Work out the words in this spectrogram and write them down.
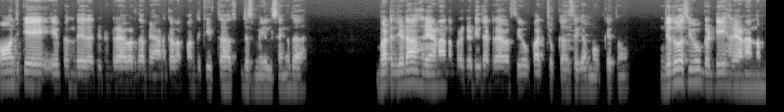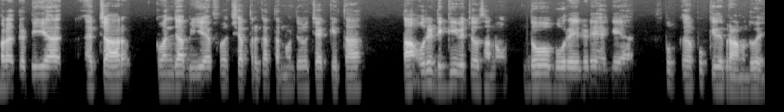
ਪਹੁੰਚ ਕੇ ਇਹ ਬੰਦੇ ਦਾ ਜਿਹੜਾ ਡਰਾਈਵਰ ਦਾ ਬਿਆਨ ਕਲਮਬੰਦ ਕੀਤਾ ਜਸਮੀਲ ਸਿੰਘ ਦਾ। ਬਟ ਜਿਹੜਾ ਹਰਿਆਣਾ ਨੰਬਰ ਗੱਡੀ ਦਾ ਡਰਾਈਵਰ ਸੀ, ਉਹ ਭੱਜ ਚੁੱਕਾ ਸੀਗਾ ਮੌਕੇ ਤੋਂ। ਜਦੋਂ ਅਸੀਂ ਉਹ ਗੱਡੀ, ਹਰਿਆਣਾ ਨੰਬਰ ਗੱਡੀ ਆ HR 51 BF 7671 ਨੂੰ ਜਦੋਂ ਚੈੱਕ ਕੀਤਾ, ਤਾਂ ਉਹਦੀ ਡਿੱਗੀ ਵਿੱਚੋਂ ਸਾਨੂੰ ਦੋ ਬੋਰੇ ਜਿਹੜੇ ਹੈਗੇ ਆ, ਭੁੱਕ- ਭੁੱਕੀ ਦੇ ਬਰਾਮਦ ਹੋਏ।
